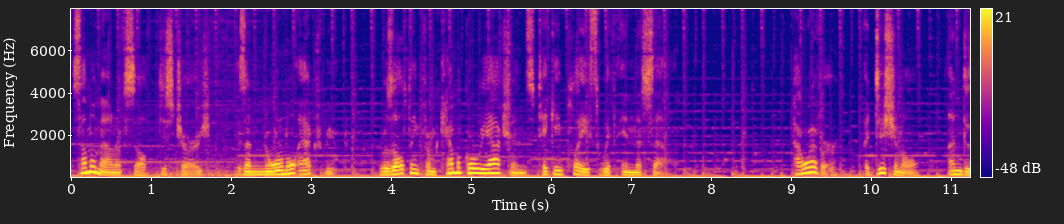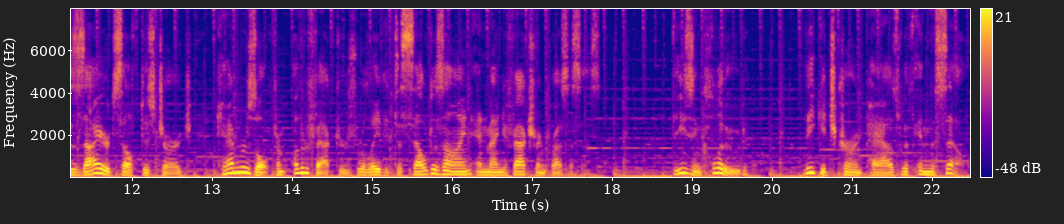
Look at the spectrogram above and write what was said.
Some amount of self-discharge is a normal attribute, resulting from chemical reactions taking place within the cell. However, additional, undesired self-discharge can result from other factors related to cell design and manufacturing processes. These include leakage current paths within the cell.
